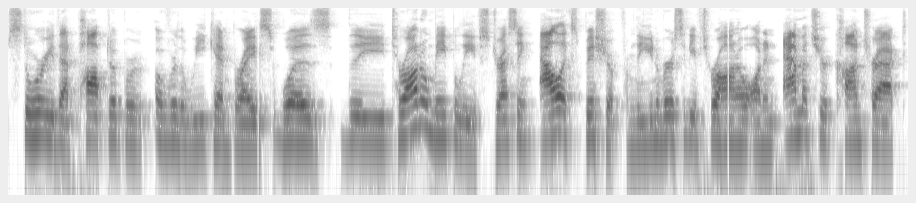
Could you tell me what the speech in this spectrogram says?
story that popped up over the weekend, Bryce, was the Toronto Maple Leafs dressing Alex Bishop from the University of Toronto on an amateur contract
